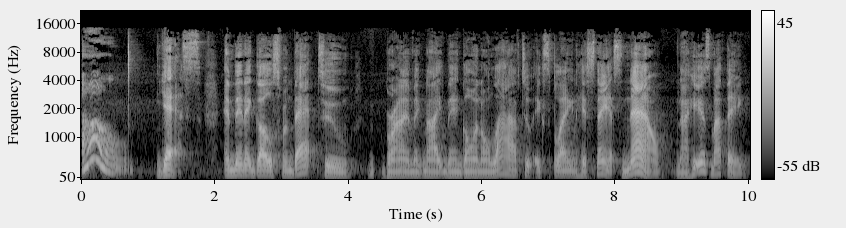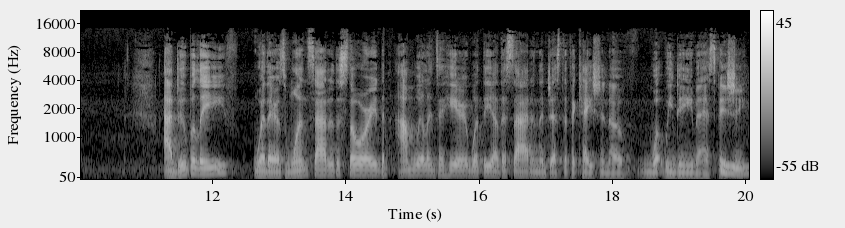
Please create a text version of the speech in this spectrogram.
Oh. Yes. And then it goes from that to Brian McKnight then going on live to explain his stance. Now, now here's my thing. I do believe where there's one side of the story, I'm willing to hear what the other side and the justification of what we deem as fishy. Mm-hmm.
